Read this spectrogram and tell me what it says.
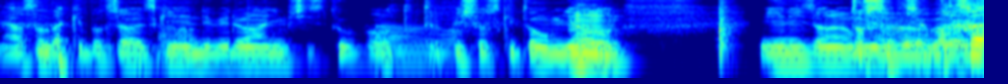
já jsem taky potřeboval vždycky individuální přístup, no. Trpišovský to uměl. Hmm. Jiný to To neumí. si třeba. Co,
